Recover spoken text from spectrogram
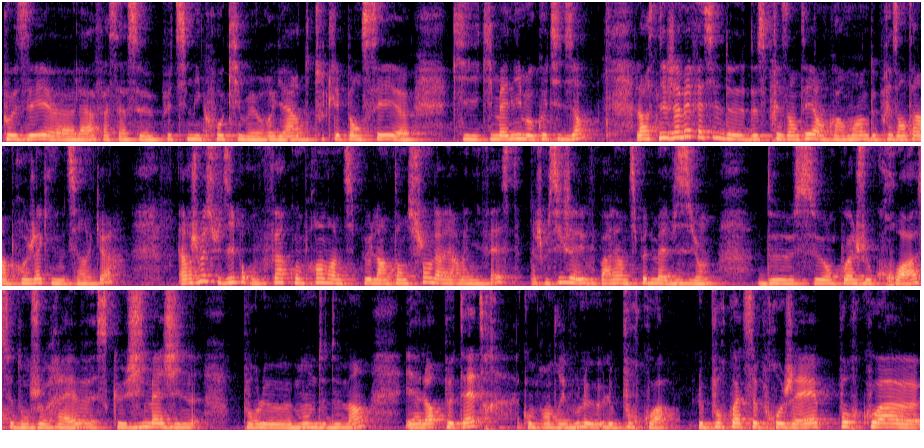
poser euh, là face à ce petit micro qui me regarde, toutes les pensées qui, m'animent au quotidien. Alors ce n'est jamais facile de, de se présenter, encore moins de présenter un projet qui nous tient à cœur. Alors je me suis dit, pour vous faire comprendre un petit peu l'intention derrière Manifeste, je me suis dit que j'allais vous parler un petit peu de ma vision, de ce en quoi je crois, ce dont je rêve, ce que j'imagine pour le monde de demain. Et alors peut-être comprendrez-vous le, pourquoi. Le pourquoi de ce projet, pourquoi euh,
